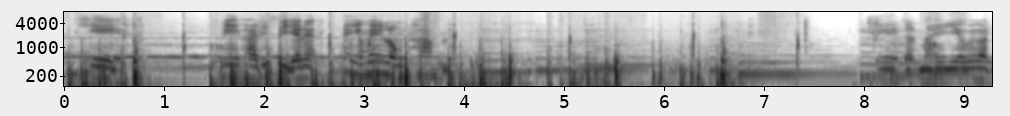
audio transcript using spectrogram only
โอเค นี่พาร์ทที่สี่แล้วเนี่ยแม่งยังไม่ได้ลงถ้ำเลย ดไม้เยอะไว้ก่อน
